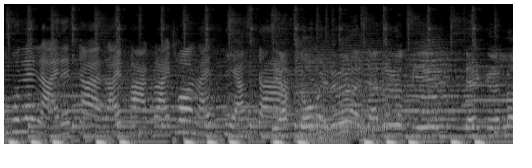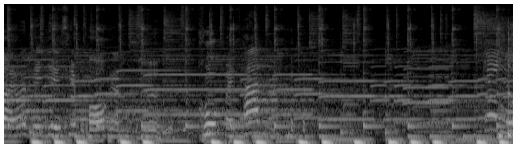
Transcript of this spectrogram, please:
อบคุณหลายๆเด้อจ้าหลายปากหลายข้อหลายเสียงจ้า เตรียมตัวไปเด้ออาจารย์ดนตรีใจเกินร้อยวันที่26นั่นคือคุกไปท่าน เพลงหนู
